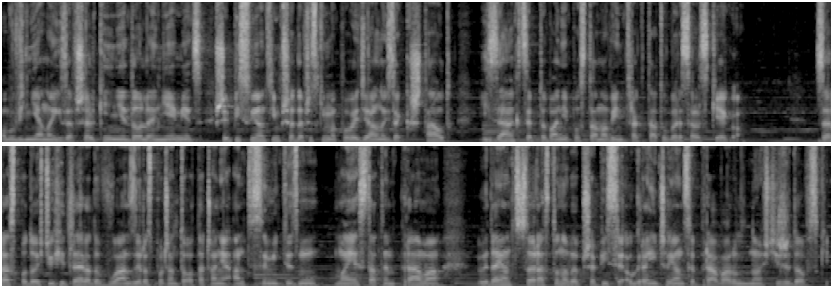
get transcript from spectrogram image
Obwiniano ich za wszelkie niedole Niemiec, przypisując im przede wszystkim odpowiedzialność za kształt i zaakceptowanie postanowień traktatu wersalskiego. Zaraz po dojściu Hitlera do władzy rozpoczęto otaczanie antysemityzmu majestatem prawa, wydając coraz to nowe przepisy ograniczające prawa ludności żydowskiej.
